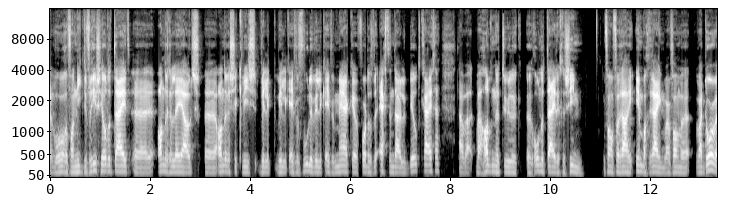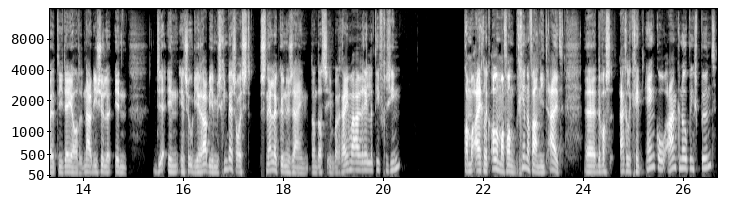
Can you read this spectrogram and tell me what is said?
we horen van Nick de Vries heel de tijd. eh, andere layouts, eh, andere circuits wil ik, wil ik even voelen, wil ik even merken voordat we echt een duidelijk beeld krijgen. Nou, we, we hadden natuurlijk rondetijden gezien van Ferrari in Bahrein, waarvan we, waardoor we het idee hadden, nou, die zullen in, de, in, in Saoedi-Arabië misschien best wel eens sneller kunnen zijn dan dat ze in Bahrein waren, relatief gezien. Kwam er eigenlijk allemaal van het begin af aan niet uit. Eh, er was eigenlijk geen enkel aanknopingspunt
